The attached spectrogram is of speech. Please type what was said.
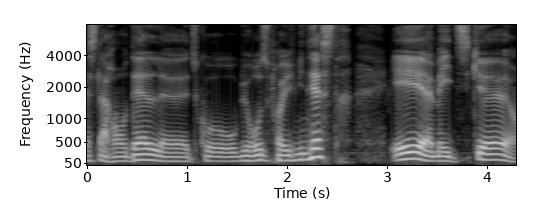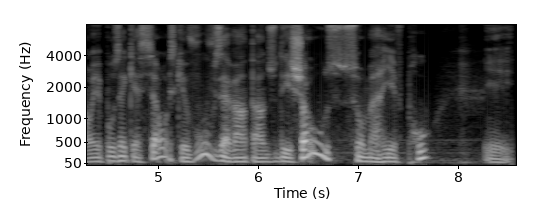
laisse la rondelle euh, du, au bureau du premier ministre. Et, euh, mais il dit qu'on lui a posé la question est-ce que vous, vous avez entendu des choses sur Marie-Ève Proux Et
